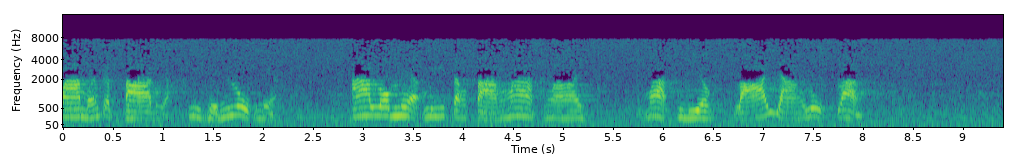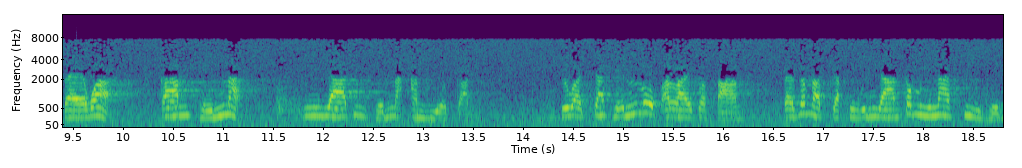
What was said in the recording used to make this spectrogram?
มาเหมือนกับตาเนี่ย ที่เห็นรูปเนี่ย อารมณ์เนี่ยมีต่างๆมากมาย มากทีเดียว หลายอย่างรูปร่าง แต่ว่าการเห็นน่ะกิริยาที่เห็นน่ะอันเดียวกัน คือว่าจะเห็นรูปอะไรก็ตาม แต่สำหรับจักรวิญญาณก็มีหน้าที่เห็น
